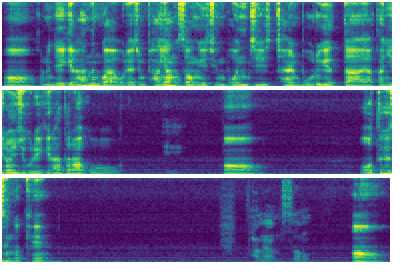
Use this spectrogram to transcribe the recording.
어, 그런 얘기를 하는 거야. 우리가 지금 방향성이 지금 뭔지 잘 모르겠다. 약간 이런 식으로 얘기를 하더라고. 어. 어떻게 생각해? 방향성. 어.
